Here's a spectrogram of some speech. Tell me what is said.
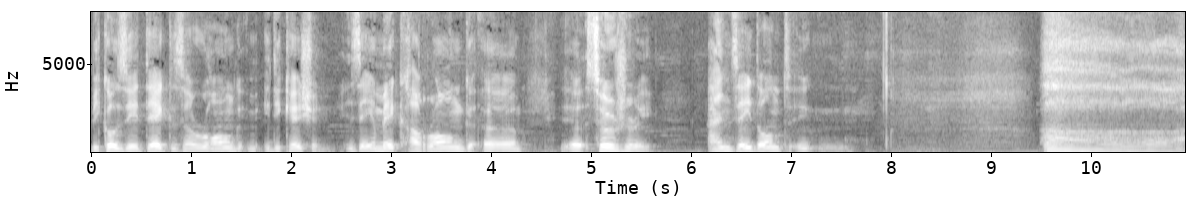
because they take the wrong medication. They make a wrong uh, uh, surgery, and they don't. Uh,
